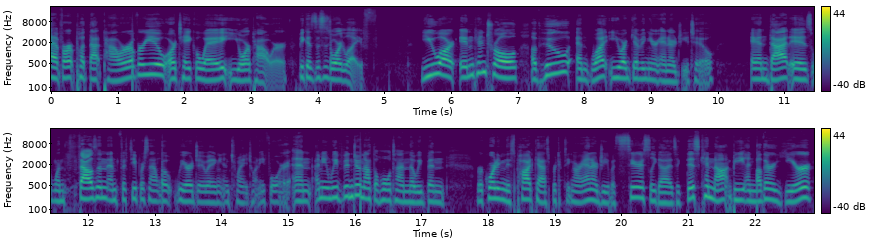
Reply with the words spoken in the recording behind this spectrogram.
ever put that power over you or take away your power because this is your life. You are in control of who and what you are giving your energy to and that is 1050% what we are doing in 2024 and i mean we've been doing that the whole time that we've been recording this podcast protecting our energy. But seriously guys like this cannot be another year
